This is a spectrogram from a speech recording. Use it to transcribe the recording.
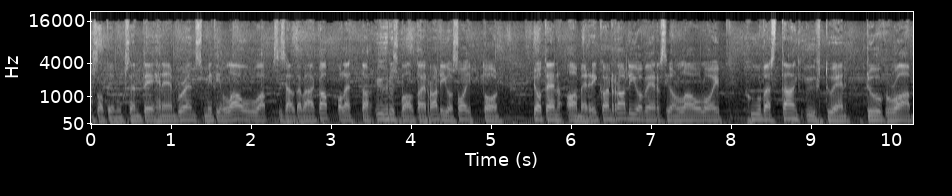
sopimuksen tehneen Brent Smithin laulua sisältävää kappaletta Yhdysvaltain radiosoittoon, joten Amerikan radioversion lauloi Hoobastank yhtyeen Duke Robb,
